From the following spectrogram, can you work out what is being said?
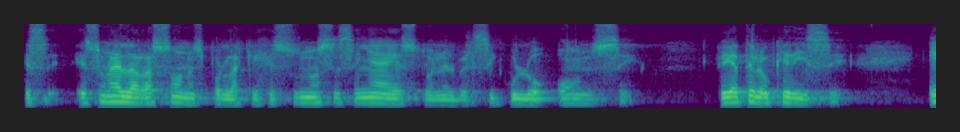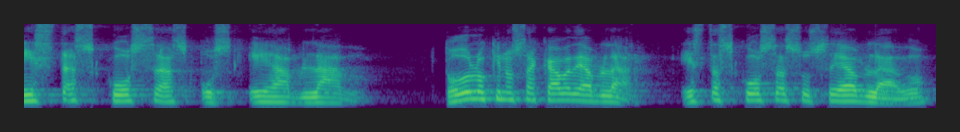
es, una de las razones por la que Jesús nos enseña esto en el versículo 11. Fíjate lo que dice, estas cosas os he hablado. Todo lo que nos acaba de hablar, estas cosas os he hablado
